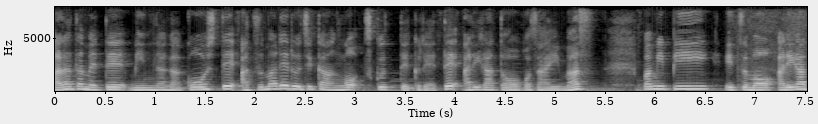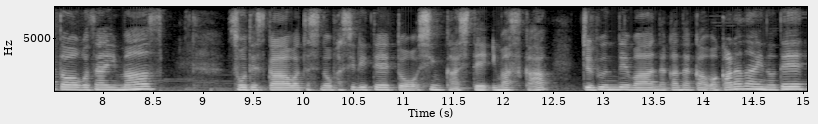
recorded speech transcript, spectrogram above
改めてみんながこうして集まれる時間を作ってくれてありがとうございます。マミピーいつもありがとうございます。そうですか。私のファシリテート進化していますか？自分ではなかなかわからないので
